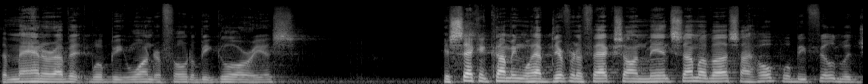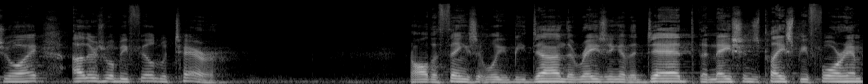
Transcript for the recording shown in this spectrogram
The manner of it will be wonderful, to be glorious. His second coming will have different effects on men. Some of us, I hope, will be filled with joy, others will be filled with terror all the things that will be done, the raising of the dead, the nations placed before him,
